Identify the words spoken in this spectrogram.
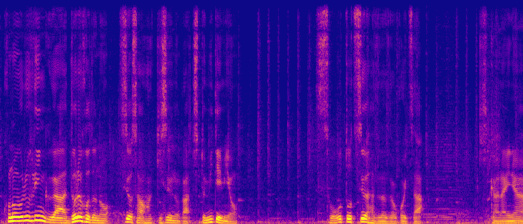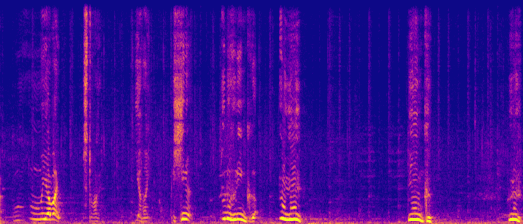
う。このウルフリンクがどれほどの強さを発揮するのかちょっと見てみよう。相当強いはずだぞこいつは。効かないな。うやばい。ちょっと待って。やばい。死ぬ。ウルフリンクが。ええ。リンク。ウル。フ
